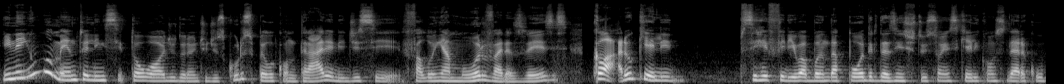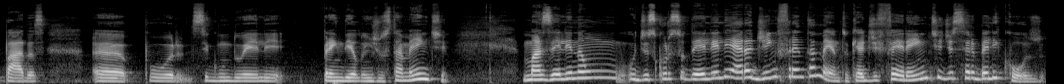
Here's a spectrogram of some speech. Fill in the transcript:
Em nenhum momento ele incitou ódio durante o discurso, pelo contrário, ele disse, falou em amor várias vezes. Claro que ele se referiu à banda podre das instituições que ele considera culpadas uh, por, segundo ele, prendê-lo injustamente. Mas ele não. O discurso dele ele era de enfrentamento, que é diferente de ser belicoso.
